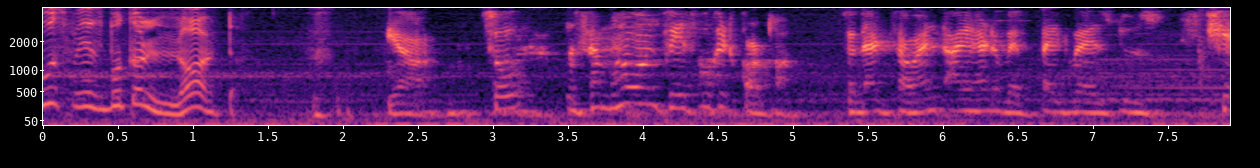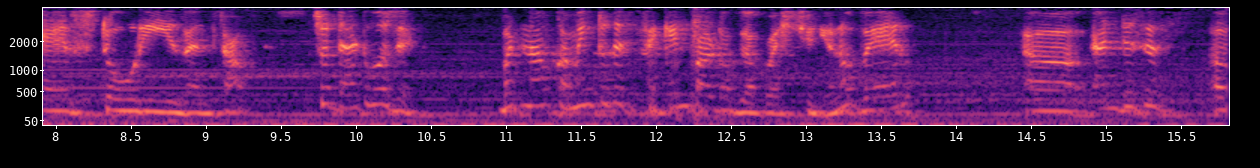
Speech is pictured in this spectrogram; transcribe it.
use facebook a lot Yeah. So somehow on Facebook it caught on. So that's how, and I had a website where I used to share stories and stuff. So that was it. But now coming to the second part of your question, you know, where, uh, and this is a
